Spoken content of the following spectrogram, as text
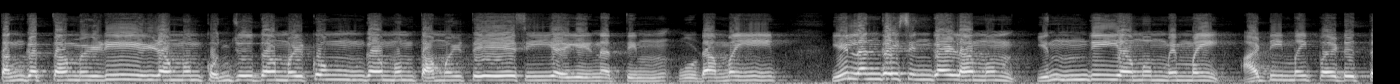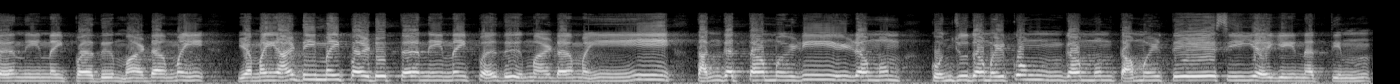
தங்கத்தமிழீழமும் கொஞ்சு தமிழ் கொங்கமும் தமிழ் தேசிய இனத்தின் உடைமை இலங்கை சிங்களமும் இந்தியமும் எம்மை அடிமைப்படுத்த நினைப்பது மடமை. எமை அடிமைப்படுத்த நினைப்பது மடமை. தங்கத்தமிழீழமும் கொஞ்சு தமிழ் கொங்கமும் தமிழ் தேசிய இனத்தின்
